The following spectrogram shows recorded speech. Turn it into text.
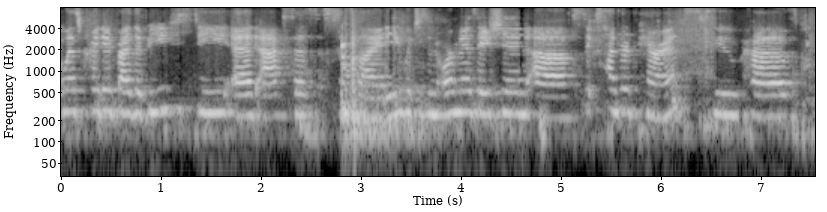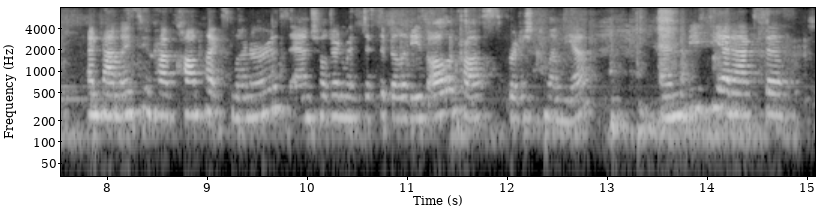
was created by the BC Ed Access Society, which is an organization of 600 parents who have, and families who have complex learners and children with disabilities all across British Columbia. And the BC Ed Access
